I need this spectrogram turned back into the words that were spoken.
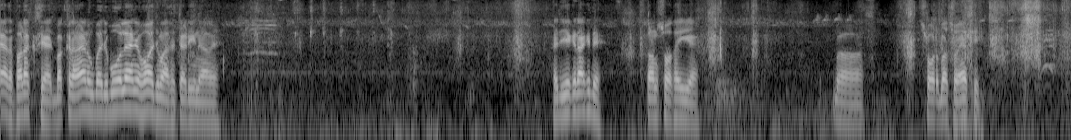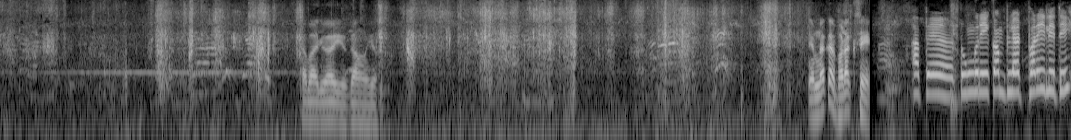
યાર ભડક છે બકરા એનું બાજુ બોલે ને હોજ માથે ચડીને આવે. હજી એક રાખી દે. ત્રણસો થઈ જાય. બસ. સોળ બસો એંસી. આ બાજુ આવી ગયું ગામ જો એમ નકર ભડકશે. આપણે ડુંગળી કમ્પ્લેટ ભરી લીધી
